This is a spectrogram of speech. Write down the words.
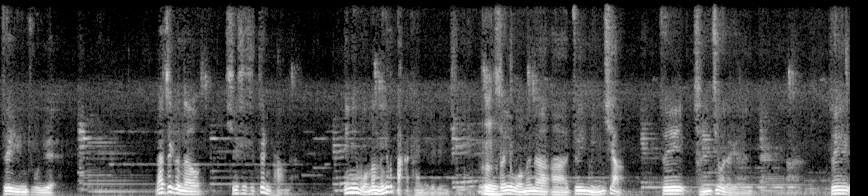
追云逐月。那这个呢，其实是正常的，因为我们没有打开那个认知。嗯所以我们呢啊追名相，追成就的人，啊，追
